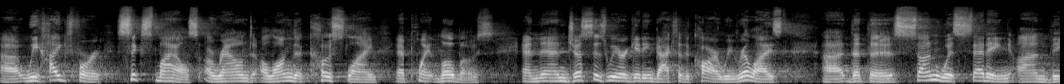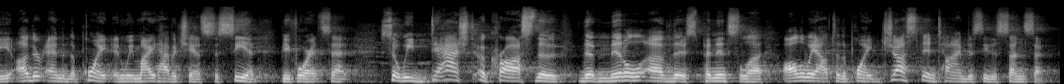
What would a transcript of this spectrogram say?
uh, we hiked for six miles around along the coastline at Point Lobos. And then, just as we were getting back to the car, we realized uh, that the sun was setting on the other end of the point, and we might have a chance to see it before it set. So we dashed across the, the middle of this peninsula all the way out to the point just in time to see the sunset.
